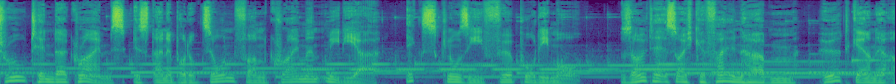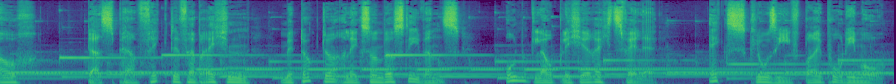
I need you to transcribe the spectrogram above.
True Tinder Crimes ist eine Produktion von Crime and Media, exklusiv für Podimo. Sollte es euch gefallen haben, hört gerne auch Das perfekte Verbrechen mit Dr. Alexander Stevens. Unglaubliche Rechtsfälle. Exklusiv bei Podimo.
